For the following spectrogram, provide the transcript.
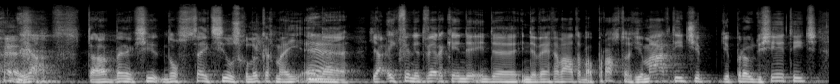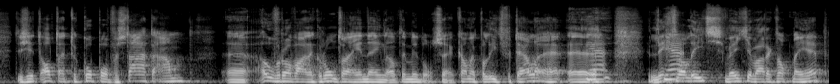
ja, daar ben ik nog steeds zielsgelukkig mee. En Ja. ja, ik vind het werken in de, in de, in de weg- en waterbouw prachtig. Je maakt iets, je, je produceert iets. Er zit altijd de kop of een staart aan. Eh, overal waar ik rondrijd in Nederland inmiddels eh, kan ik wel iets vertellen. Hè. Eh, Ja. Ligt Ja. wel iets, weet je, waar ik wat mee heb.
